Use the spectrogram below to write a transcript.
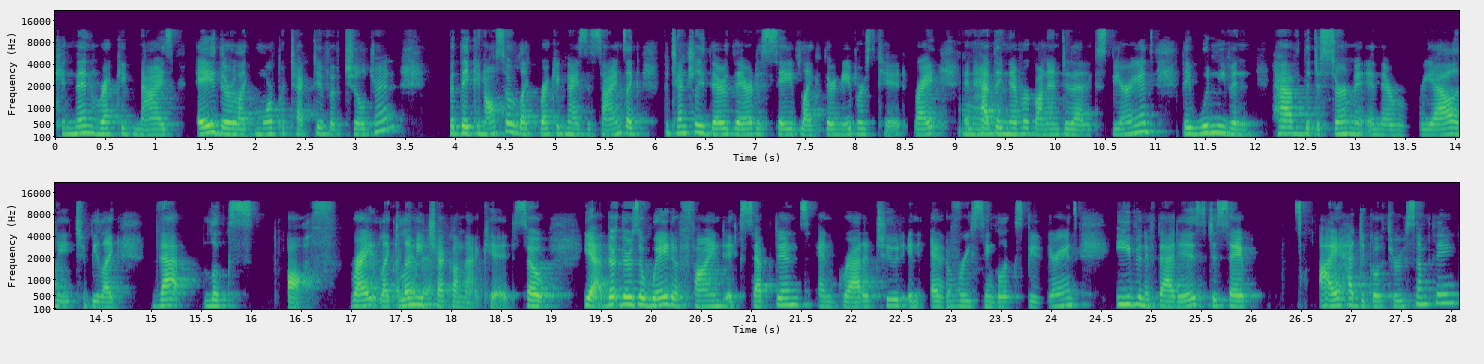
can then recognize a they're like more protective of children but they can also like recognize the signs. Like potentially they're there to save like their neighbor's kid right? And had they mm. never gone into that experience they wouldn't even have the discernment in their reality to be like that looks off right? Like, let me it. check on that kid. So, yeah, there, there's a way to find acceptance and gratitude in every single experience, even if that is to say, I had to go through something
